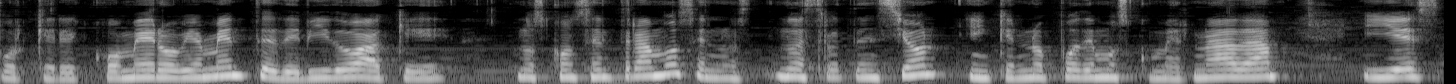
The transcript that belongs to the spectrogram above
por querer comer, obviamente, debido a que nos concentramos en nuestra atención en que no podemos comer nada y es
